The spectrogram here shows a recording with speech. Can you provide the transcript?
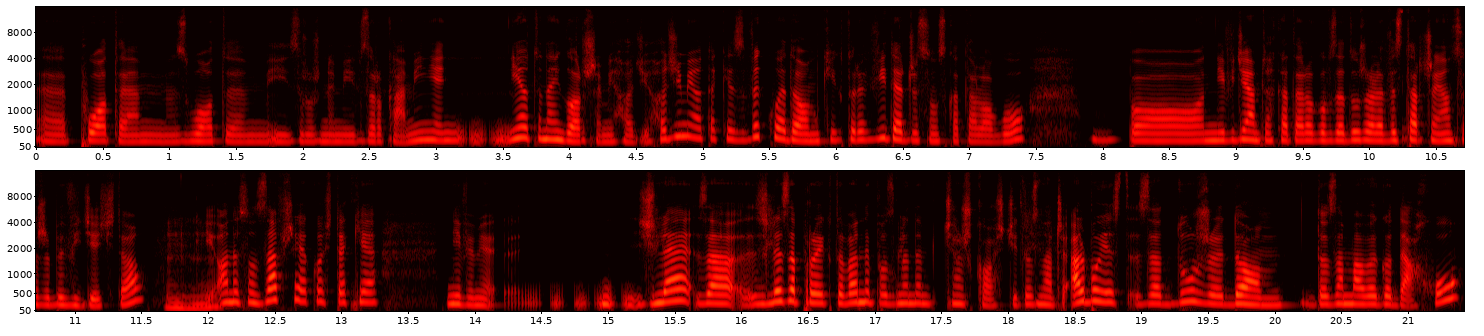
e, płotem złotym i z różnymi wzorkami. Nie, nie o to najgorsze mi chodzi. Chodzi mi o takie zwykłe domki, które widać, że są z katalogu, bo nie widziałam tych katalogów za dużo, ale wystarczająco, żeby widzieć to. Mhm. I one są zawsze jakoś takie nie wiem, źle, za, źle zaprojektowany pod względem ciężkości. To znaczy, albo jest za duży dom do za małego dachu,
